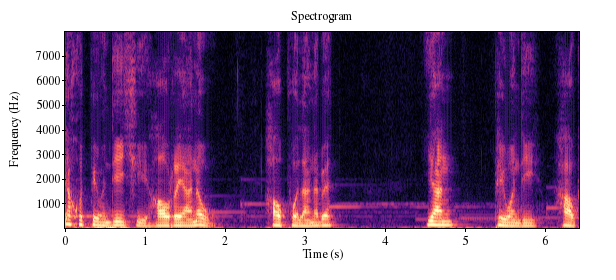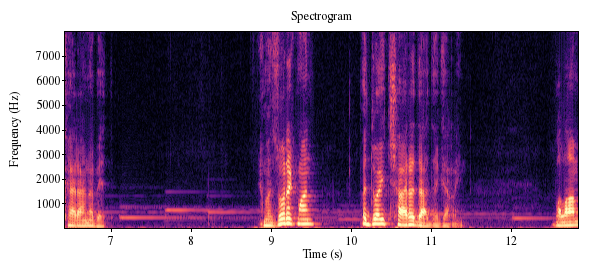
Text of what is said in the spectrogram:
یاخود پەیوەندیەکی هاوڕێیانە و هاوپۆلانە بێت یان پەیوەندی هاوکارانە بێت ئەمە زۆرێکمان بە دوای چارەدا دەگەڕین بەڵام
